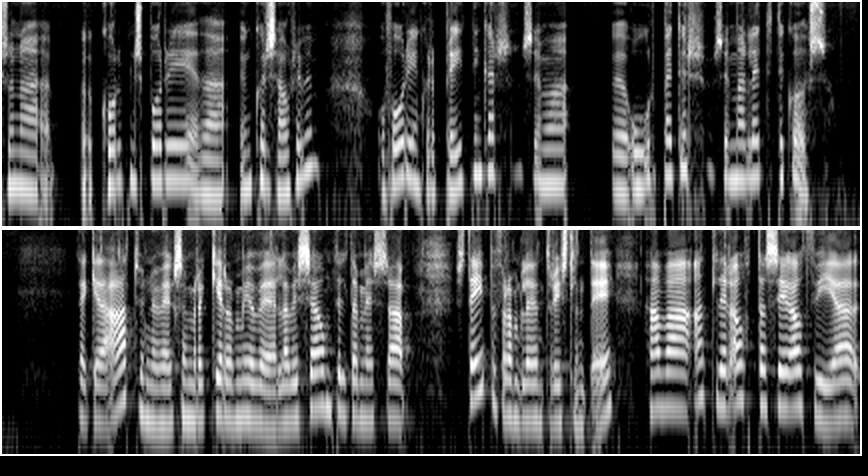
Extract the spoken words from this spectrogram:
svona kólpinspori eða umhverjus áhrifum og fór í einhverja breytingar sem að, úrbætur sem að leti til góðs tekið atvinnuveg sem er að gera mjög vel. Að við sjáum til dæmis að steipuframlegendur í Íslandi hafa allir átta sig á því að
